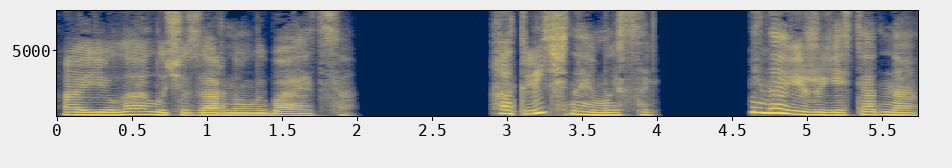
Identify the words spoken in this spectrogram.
А Юла лучезарно улыбается. «Отличная мысль. Ненавижу есть одна».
